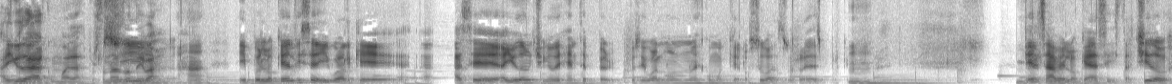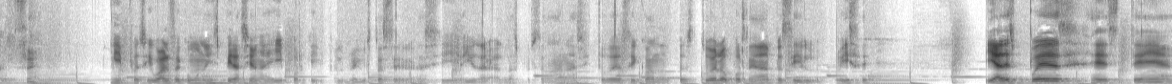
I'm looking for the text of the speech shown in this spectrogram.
Ayuda como a las personas Sí, donde va. Ajá. Y pues lo que él dice, igual que hace, ayuda a un chingo de gente, pero pues igual no, no es como que lo suba a sus redes, porque pues, él sabe lo que hace y está chido. Sí. Y pues igual fue como una inspiración ahí, porque pues, me gusta hacer así, ayudar a las personas y todo eso. Y cuando pues tuve la oportunidad, pues sí, lo, lo hice. Y ya después, este...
